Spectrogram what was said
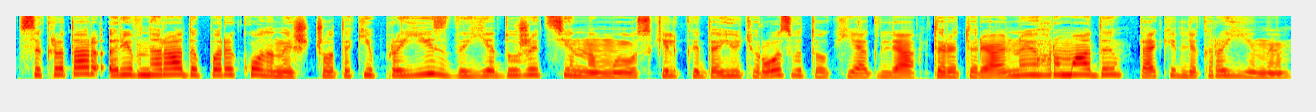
Секретар Рівнеради переконаний, що такі приїзди є дуже цінними, оскільки дають розвиток як для територіальної громади, так і для країни.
